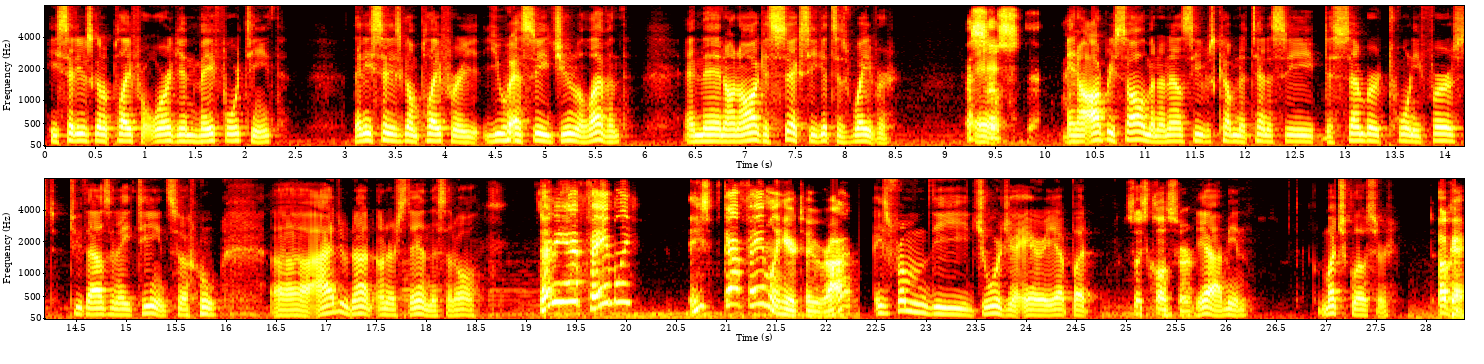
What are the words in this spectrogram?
He said he was going to play for Oregon May 14th. Then he said he's going to play for USC June 11th, and then on August 6th he gets his waiver. That's and, so. And Aubrey Solomon announced he was coming to Tennessee December 21st, 2018. So uh, I do not understand this at all. Doesn't he have family? He's got family here too, right? He's from the Georgia area, but so he's closer. Yeah, I mean, much closer. Okay.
